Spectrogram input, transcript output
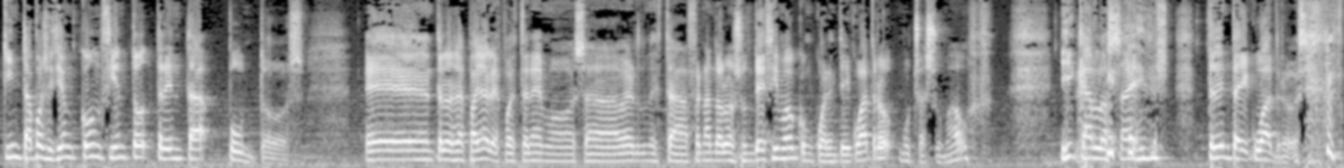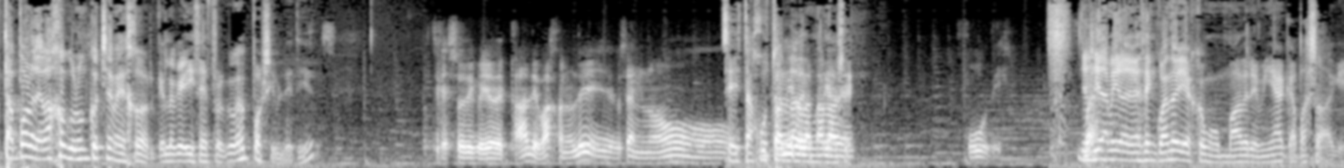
Quinta posición con 130 puntos. Eh, entre los españoles, pues tenemos a ver dónde está Fernando Alonso un décimo con 44, mucho ha sumado. Y Carlos Sainz 34. O sea, está por debajo con un coche mejor, que es lo que dices, pero ¿cómo es posible, tío? Hostia, Eso digo yo, está debajo, ¿no? Le, o sea, no. Sí, está justo al lado del la tabla de. Joder. Yo sí la miro de vez en cuando y es como, madre mía, ¿qué ha pasado aquí?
